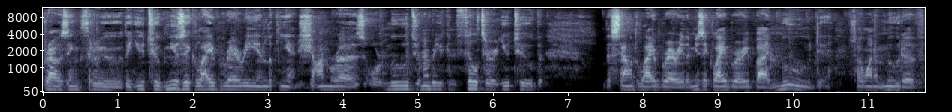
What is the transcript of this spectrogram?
browsing through the YouTube music library and looking at genres or moods. Remember, you can filter YouTube, the sound library, the music library by mood. So I want a mood of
